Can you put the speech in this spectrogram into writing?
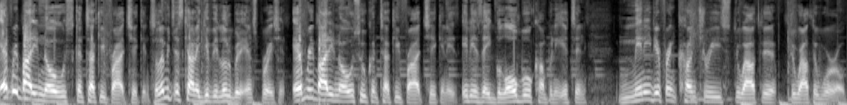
everybody knows Kentucky Fried Chicken. So let me just kind of give you a little bit of inspiration. Everybody knows who Kentucky Fried Chicken is. It is a global company. It's in many different countries throughout the throughout the world.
